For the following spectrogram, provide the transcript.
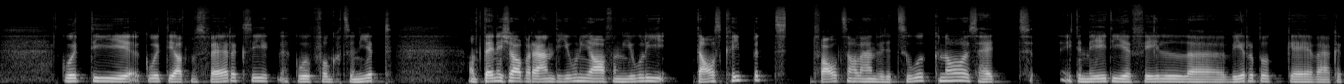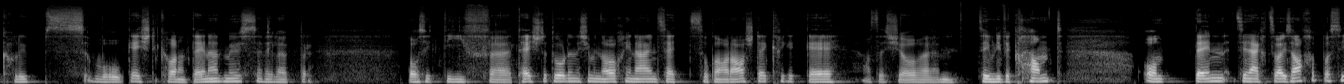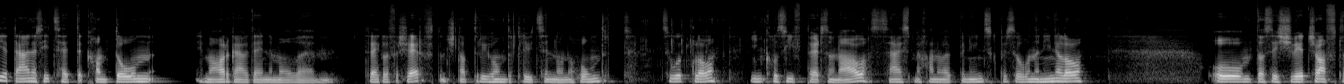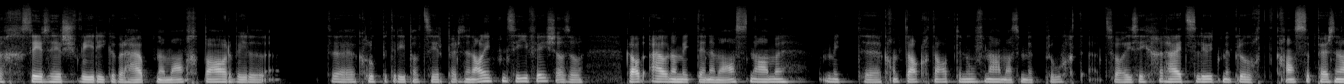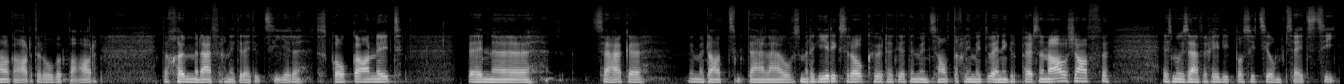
gute, gute Atmosphäre gewesen, gut funktioniert. Und dann ist aber Ende Juni, Anfang Juli das gekippt. Die Fallzahlen haben wieder zugenommen. Es hat in den Medien viel äh, Wirbel gegeben wegen Clubs, die Gäste in Quarantäne haben müssen, weil jemand positiv äh, getestet worden ist im Nachhinein. Es hat sogar Ansteckungen gegeben. Also das ist schon ähm, ziemlich bekannt. Und dann sind eigentlich zwei Sachen passiert. Einerseits hat der Kanton im Aargau dann mal ähm, die Regeln verschärft und statt 300 Leute sind nur noch 100 zugelassen, inklusive Personal. Das heisst, man kann noch etwa 90 Personen reinlassen. Und das ist wirtschaftlich sehr, sehr schwierig überhaupt noch machbar, weil der Clubbetrieb halt sehr personalintensiv ist. Also gerade auch noch mit diesen Massnahmen, mit äh, Kontaktdatenaufnahmen. Also man braucht zwei Sicherheitsleute, man braucht Kassenpersonal, Garderobe, Bar. Da können wir einfach nicht reduzieren. Das geht gar nicht. Dann äh, sagen, wie man da zum Teil auch aus dem Regierungsrat gehört hat, ja, dann müssen sie halt ein bisschen mit weniger Personal arbeiten. Es muss einfach in die Position besetzt sein.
